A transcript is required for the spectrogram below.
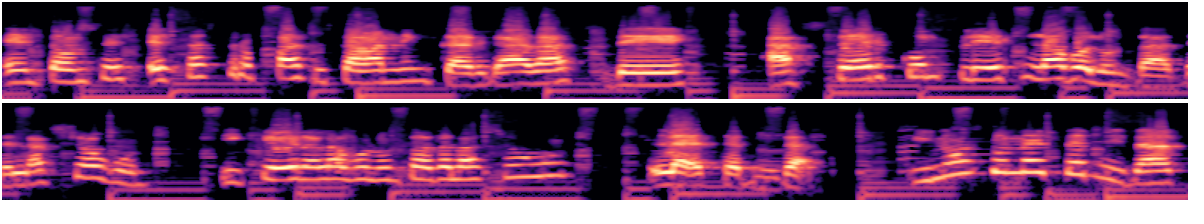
Entonces, estas tropas estaban encargadas de hacer cumplir la voluntad de la Shogun. ¿Y qué era la voluntad de la Shogun? La eternidad. Y no es una eternidad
